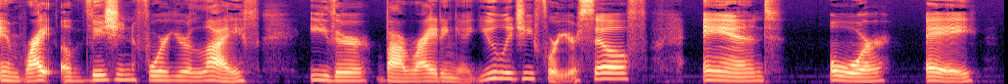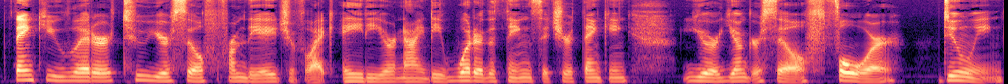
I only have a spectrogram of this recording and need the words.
and write a vision for your life, either by writing a eulogy for yourself and or a thank you letter to yourself from the age of like 80 or 90 what are the things that you're thanking your younger self for doing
